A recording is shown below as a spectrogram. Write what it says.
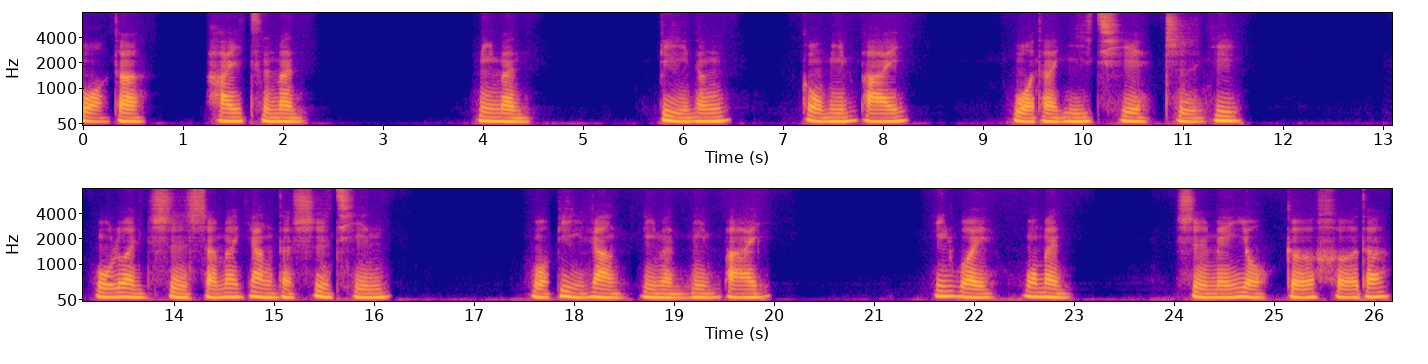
我的孩子们，你们必能够明白我的一切旨意。无论是什么样的事情，我必让你们明白，因为我们是没有隔阂的。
